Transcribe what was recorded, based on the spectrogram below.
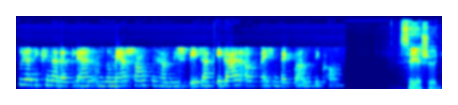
früher die Kinder das lernen, umso mehr Chancen haben sie später, egal aus welchem Background sie kommen. Sehr schön.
